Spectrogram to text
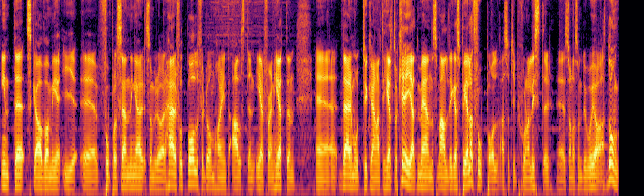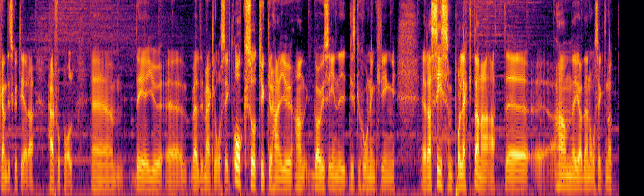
inte ska vara med i eh, fotbollssändningar som rör herrfotboll, för de har inte alls den erfarenheten. Eh, däremot tycker han att det är helt okej okay att män som aldrig har spelat fotboll, alltså typ journalister, eh, sådana som du och jag, att de kan diskutera herrfotboll. Ehm, det är ju eh, väldigt märklig åsikt. Och så tycker han ju, han gav ju sig in i diskussionen kring eh, rasism på läktarna, att eh, han är av den åsikten att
